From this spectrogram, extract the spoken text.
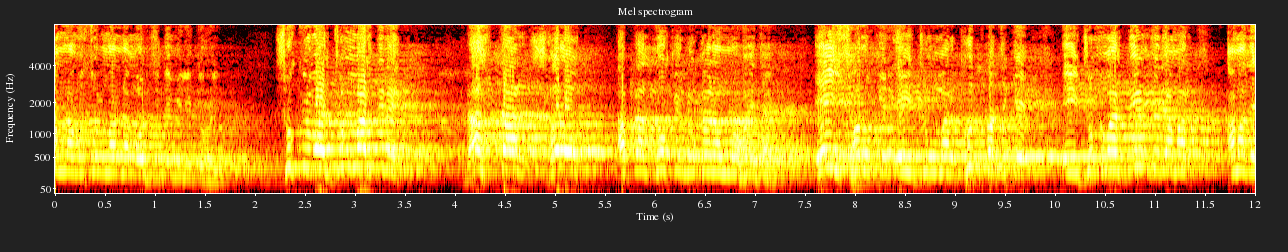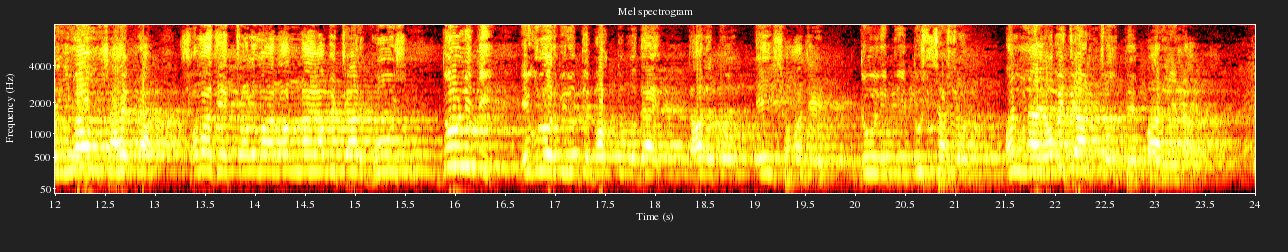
আমরা মুসলমানরা মসজিদে মিলিত হই। শুক্রবার জুম্মার দিনে রাস্তার সড়ক আপনার লোকে লোকারণ্য হয়ে যায়। এই সড়কের এই জুম্মার খুতবা থেকে, এই জুম্মার দিন যদি আমার, আমাদের ইমাম সাহেবরা সমাজে চলমান অন্যায়, অবিচার, ঘুষ, দুর্নীতি এগুলোর বিরুদ্ধে বক্তব্য দেয়, তাহলে তো এই সমাজে দুর্নীতি, দুঃশাসন, অন্যায়, অবিচার চলতে পারে না। তো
